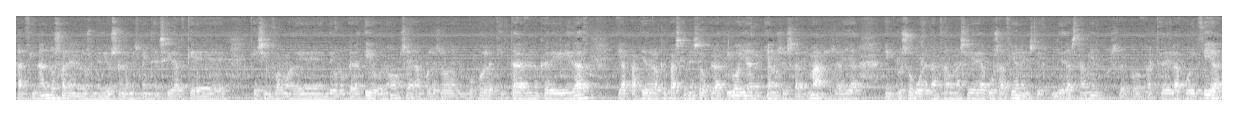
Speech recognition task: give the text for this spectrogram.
al final no salen en los medios en la misma intensidad que, se informa de, un operativo. ¿no? O sea, por eso un poco le quitan credibilidad y a partir de lo que pase en ese operativo ya, ya no se sabe más. O sea, ya incluso pueden lanzar una serie de acusaciones difundidas también pues, por parte de la policía,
